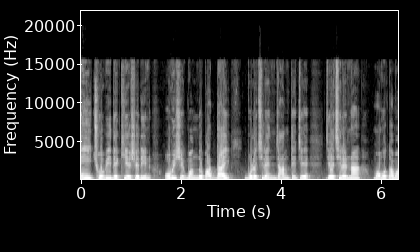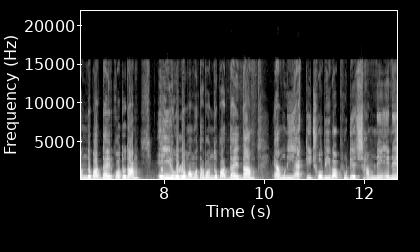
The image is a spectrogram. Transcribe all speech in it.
এই ছবি দেখিয়ে সেদিন অভিষেক বন্দ্যোপাধ্যায় বলেছিলেন, জানতে চেয়ে, চেয়েছিলেন না মমতা বন্দ্যোপাধ্যায়ের কত দাম? এই হলো মমতা বন্দ্যোপাধ্যায়ের দাম। এমনই একটি ছবি বা ফুটেজ সামনে এনে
